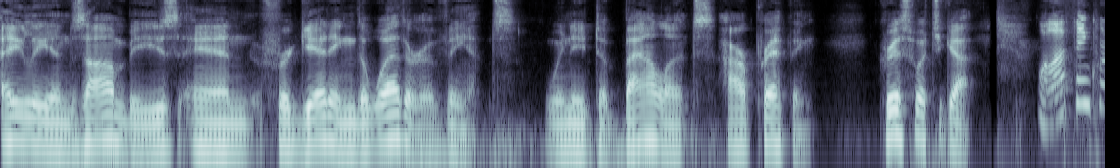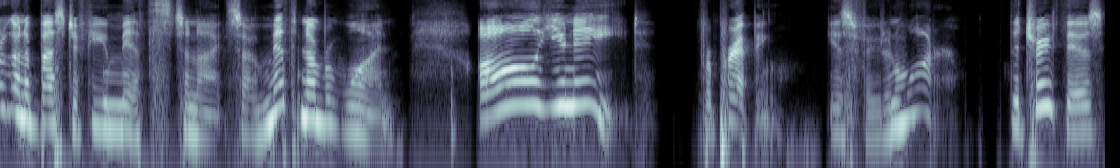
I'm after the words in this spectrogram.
alien zombies and forgetting the weather events. We need to balance our prepping. Chris, what you got? Well, I think we're going to bust a few myths tonight. So, myth number one all you need for prepping is food and water. The truth is,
